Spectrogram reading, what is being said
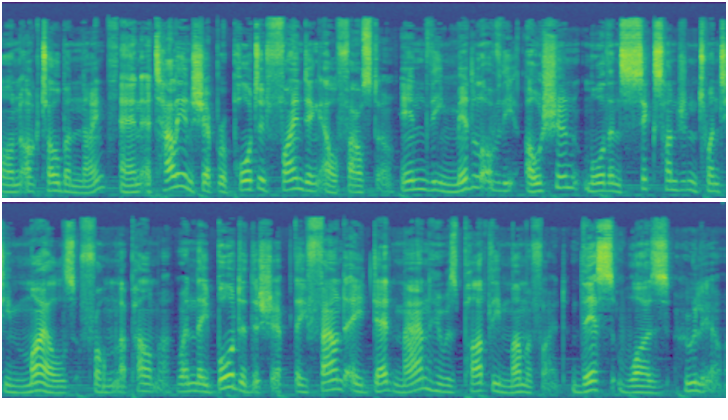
on October 9th, an Italian ship reported finding El Fausto in the middle of the ocean more than 620 miles from La Palma. When they boarded the ship, they found a dead man who was partly mummified. This was Julio,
